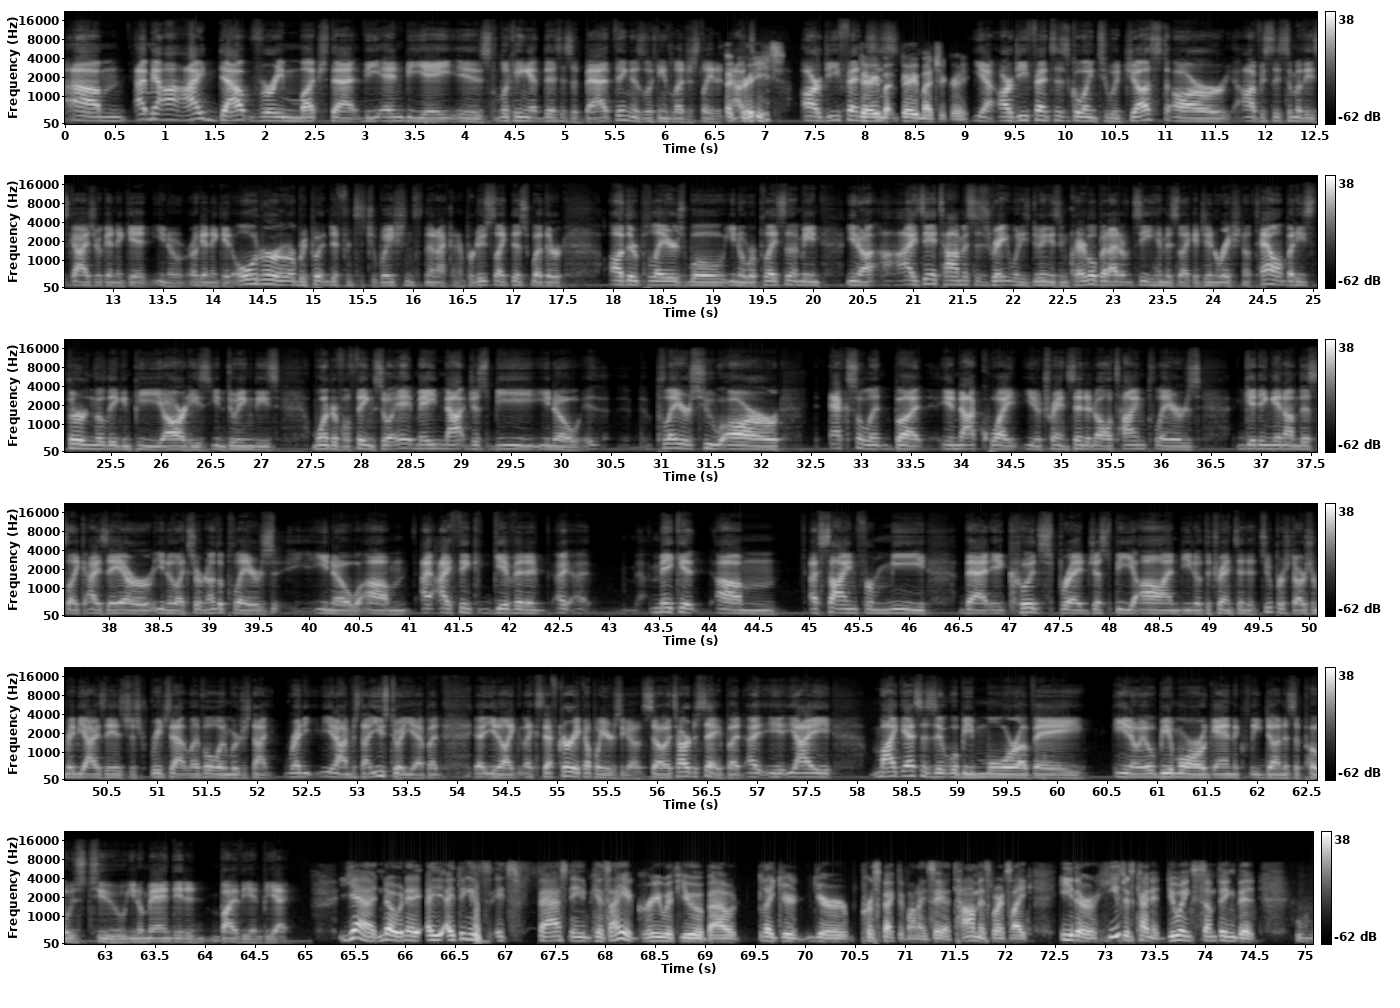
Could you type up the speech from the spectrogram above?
um, I mean, I, I, doubt very much that the NBA is looking at this as a bad thing, is looking legislated Agreed. Out. Our defense, very, is, very much agree. Yeah, our defense is going to adjust. Our obviously, some of these guys are going to get, you know, are going to get older or be put in different situations. And they're not going to produce like this. Whether other players will, you know, replace them. I mean, you know, Isaiah Thomas is great. What he's doing is incredible, but I don't see him as like a generational talent. But he's third in the league in PER, and he's you know, doing these wonderful things. So it may not just be, you know, players who are excellent, but you know, not quite, you know, transcendent all time players getting in on this like Isaiah or you know like certain other players. You know, um, I, I think give it a I, I make it um a sign for me that it could spread just beyond you know the transcendent superstars, or maybe Isaiah's just reached that level and we're just not ready. You know, I'm just not used to it yet. But uh, you know, like like Steph Curry a couple years ago, so it's hard to say. But I, I my guess is it will be more of a you know it will be more organically done as opposed to you know mandated by the NBA. Yeah, no, and I, I think it's it's fascinating because I agree with you about like your your perspective on Isaiah Thomas, where it's like either he's just kind of doing something that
